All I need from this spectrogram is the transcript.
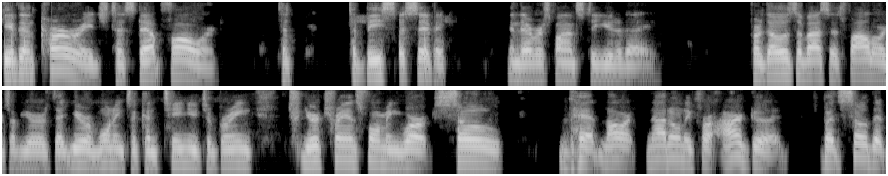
give them courage to step forward, to, to be specific in their response to you today. For those of us as followers of yours, that you're wanting to continue to bring your transforming work so that, Lord, not only for our good, but so that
